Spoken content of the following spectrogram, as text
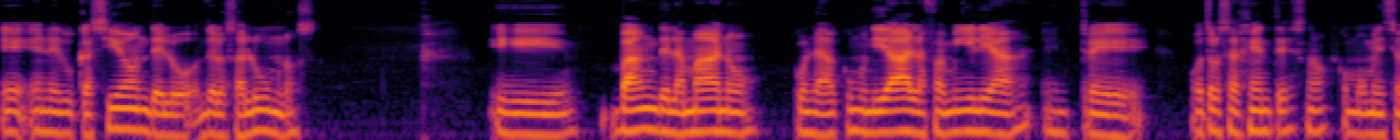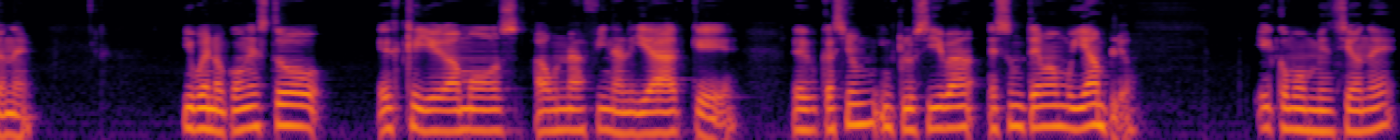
eh, en la educación de, de los alumnos y van de la mano con la comunidad, la familia, entre otros agentes, ¿no? Como mencioné. Y bueno, con esto es que llegamos a una finalidad que la educación inclusiva es un tema muy amplio y como mencioné,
